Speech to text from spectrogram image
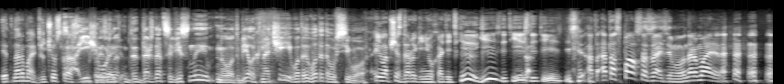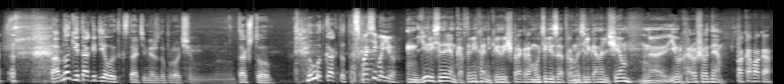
Это нормально, ничего страшного А не еще можно произойдет. д- дождаться весны, ну, вот, белых ночей, вот, вот этого всего. И вообще с дороги не уходить. Ездить, ездить, ездить. От- отоспался за зиму, нормально. А многие так и делают, кстати, между прочим. Так что, ну вот как-то так. Спасибо, Юр. Юрий Сидоренко, автомеханик, ведущий программы «Утилизатор» на телеканале ЧЕМ. Э, Юр, хорошего дня. Пока-пока.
